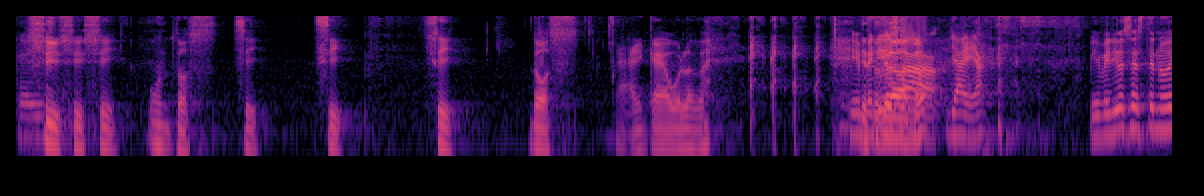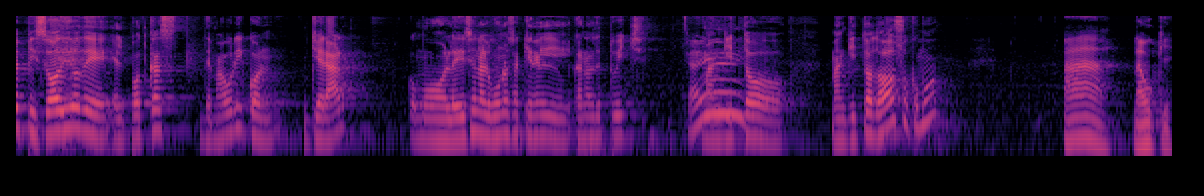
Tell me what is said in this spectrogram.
Ok. Sí, sí, sí. Un, dos. Sí. Sí. Sí. Dos. Ay, cagabola. Bienvenidos a. Ya, ya. Bienvenidos a este nuevo episodio del podcast de Mauri con Gerard. Como le dicen algunos aquí en el canal de Twitch. Ay. Manguito. ¿Manguito 2 o cómo? Ah, Nauki.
